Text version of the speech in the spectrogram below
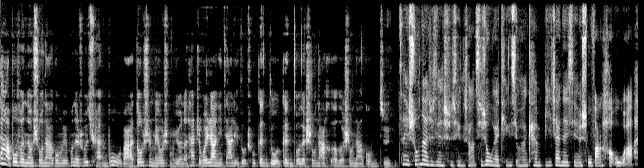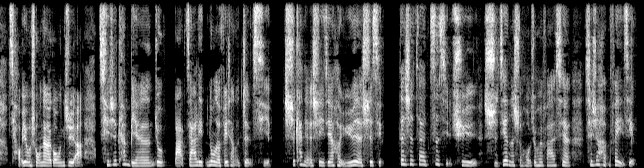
大部分的收纳攻略不能说全部吧，都是没有什么用的。它只会让你家里多出更多更多的收纳盒和收纳工具。在收纳这件事情上，其实我也挺喜欢看 B 站那些厨房好物啊、巧用收纳工具啊。其实看别人就把家里弄得非常的整齐，是看起来是一件很愉悦的事情。但是在自己去实践的时候，就会发现其实很费劲。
